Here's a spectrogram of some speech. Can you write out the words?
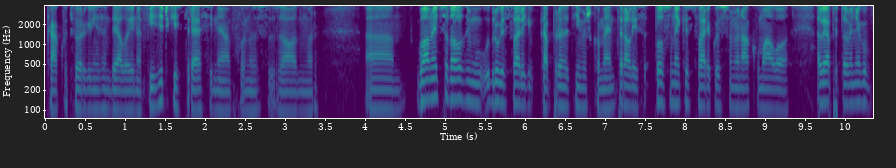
kako tvoj organizam deluje i na fizički stres i neophodnost za odmor. Um, uglavnom neću da dolazim u druge stvari kapiram da ti imaš komentar, ali to su neke stvari koje su me onako malo, ali opet ovo njegov,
